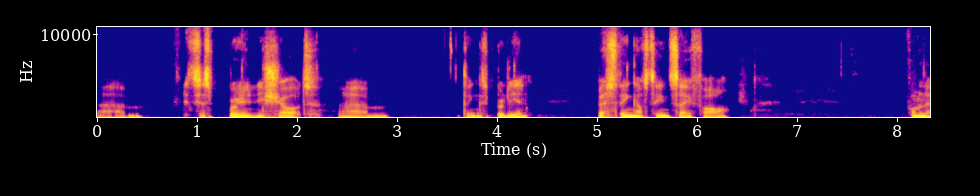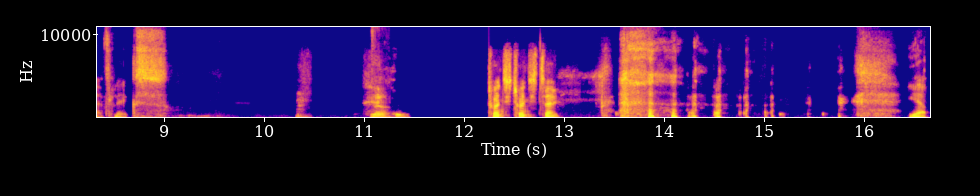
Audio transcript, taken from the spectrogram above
Um, it's just brilliantly shot. Um, I think it's brilliant. Best thing I've seen so far from Netflix. Nothing. 2022. yep.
